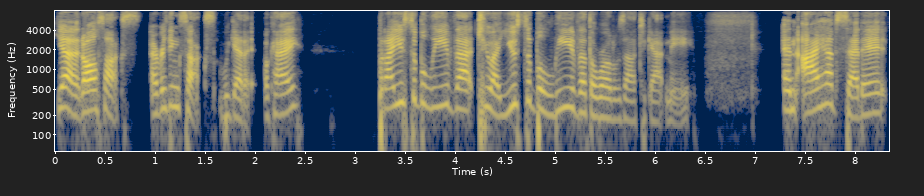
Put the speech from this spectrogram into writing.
Yeah, it all sucks. Everything sucks. We get it. Okay. But I used to believe that too. I used to believe that the world was out to get me. And I have said it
